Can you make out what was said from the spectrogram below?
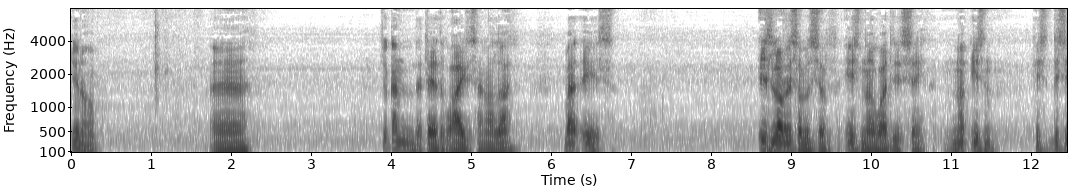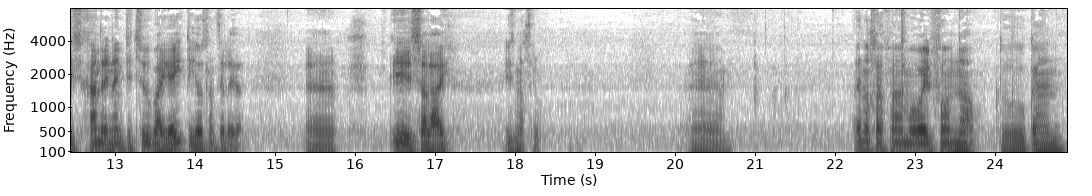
you know. Uh, you can detect wires and all that, but it's it's low resolution. It's not what you say. No, it's, it's this is 192 by 80 or something like that. Uh, it's a lie. It's not true. Uh, I don't have a mobile phone now to can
